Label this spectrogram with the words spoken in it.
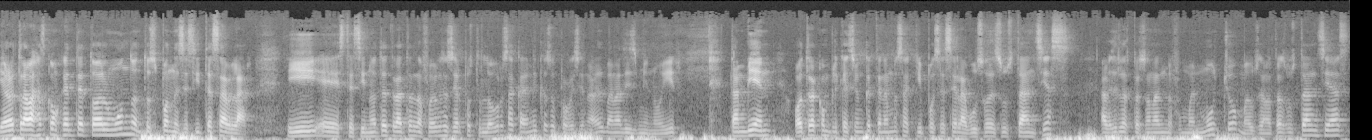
y ahora trabajas con gente de todo el mundo, entonces pues necesitas hablar. Y este, si no te tratas la fuerza social, pues tus logros académicos o profesionales van a disminuir. También otra complicación que tenemos aquí pues es el abuso de sustancias. A veces las personas me fuman mucho, me usan otras sustancias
